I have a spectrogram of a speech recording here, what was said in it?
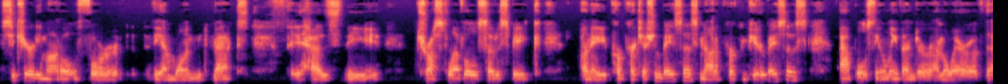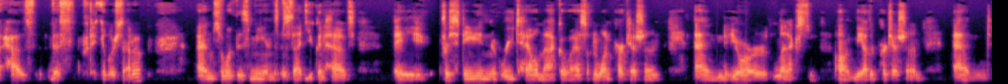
security model for the M1 Macs has the trust level, so to speak, on a per partition basis, not a per computer basis. Apple's the only vendor I'm aware of that has this particular setup. And so what this means is that you can have a pristine retail Mac OS on one partition and your Linux on the other partition and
